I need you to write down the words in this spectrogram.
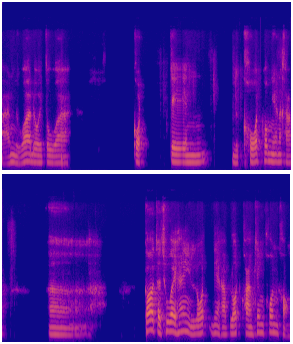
านหรือว่าโดยตัวกฎเกณฑ์หรือโค้ดพวกนี้นะครับ ก็จะช่วยให้ลดเนี่ยครับลดความเข้มข้นของ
